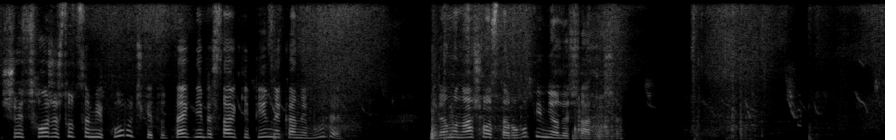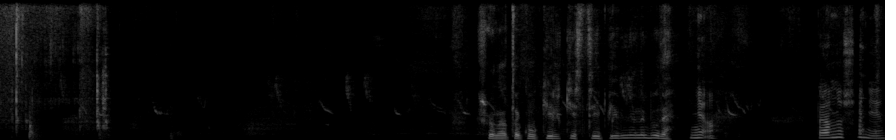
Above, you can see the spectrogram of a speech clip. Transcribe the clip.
Щось схоже, що тут самі курочки, тут так ніби ставки півника не буде. Будемо нашого старого півня лишати ще. Що на таку кількість і півня не буде? Ні. Певно, що ні.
